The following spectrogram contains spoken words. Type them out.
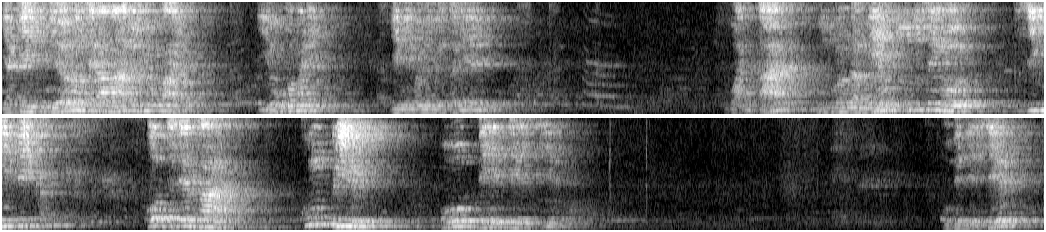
E aquele que me ama será amado de meu Pai, e eu o amarei, e me manifestarei a ele. Guardar os mandamentos do Senhor significa cumprir, obedecer. obedecer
